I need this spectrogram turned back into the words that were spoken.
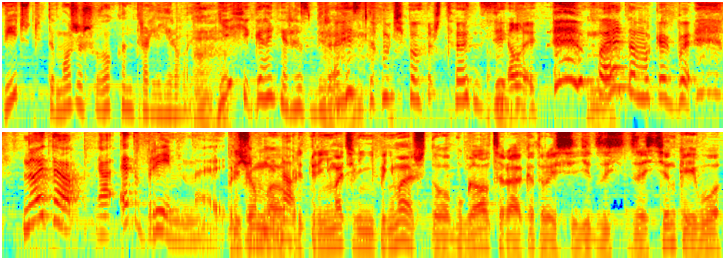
вид, что ты можешь его контролировать. Угу. Нифига не разбираясь в том, что, что он делает. Да. Поэтому как бы... Но это, а, это временное. Причем да. предприниматели не понимают, что бухгалтера, который сидит за, за стенкой, его,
